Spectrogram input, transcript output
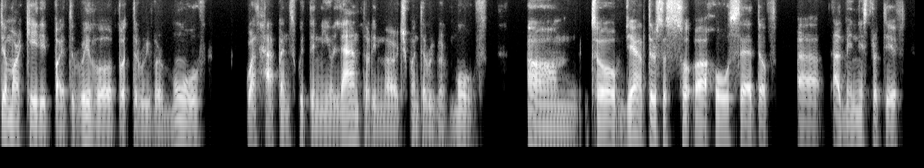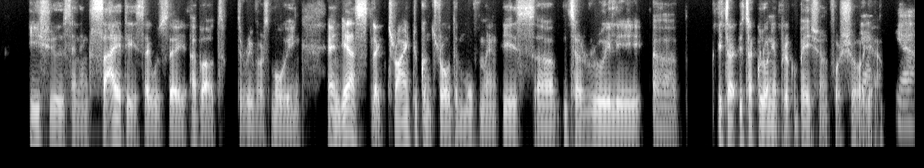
demarcated by the river, but the river move, what happens with the new land that emerge when the river moves? Um, so yeah, there's a, a whole set of uh, administrative issues and anxieties, I would say, about the rivers moving. And yes, like trying to control the movement is uh, it's a really uh, it's a it's a colonial preoccupation for sure. Yeah. Yeah. yeah.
